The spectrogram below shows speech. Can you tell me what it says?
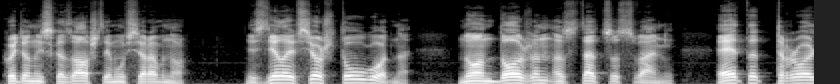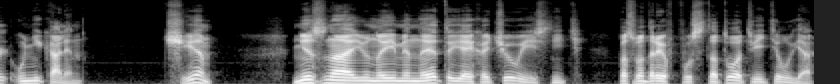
хоть он и сказал, что ему все равно. — Сделай все, что угодно, но он должен остаться с вами. Этот тролль уникален. Чем? Не знаю, но именно это я и хочу выяснить. Посмотрев в пустоту, ответил я.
